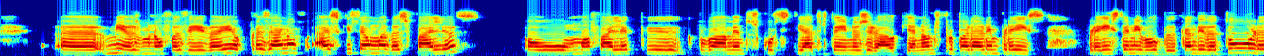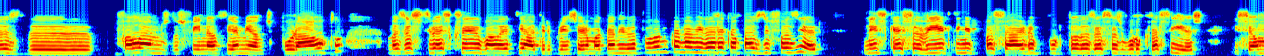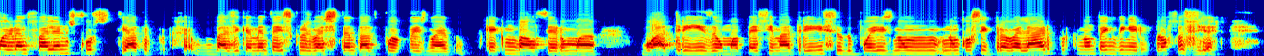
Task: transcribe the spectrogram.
Uh, mesmo não fazia ideia, para já não acho que isso é uma das falhas ou uma falha que, que, provavelmente os cursos de teatro têm no geral, que é não nos prepararem para isso para isto a nível de candidaturas, de falamos dos financiamentos por alto, mas eu se tivesse que sair do ballet teatro e preencher uma candidatura, nunca na vida era capaz de fazer. Nem sequer sabia que tinha que passar por todas essas burocracias. Isso é uma grande falha nos cursos de teatro, porque basicamente é isso que nos vai sustentar depois, não é? Porque é que me vale ser uma boa atriz ou uma péssima atriz se depois não, não consigo trabalhar porque não tenho dinheiro para o fazer,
